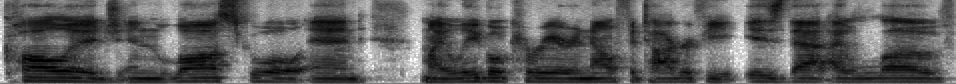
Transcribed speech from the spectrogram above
college and law school and my legal career and now photography is that i love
